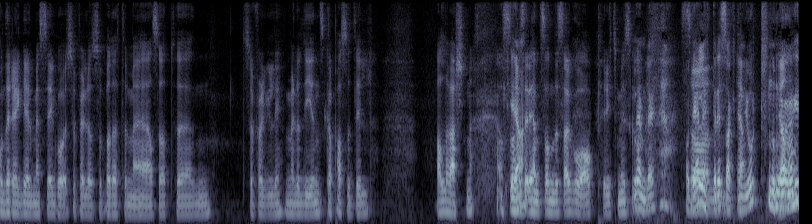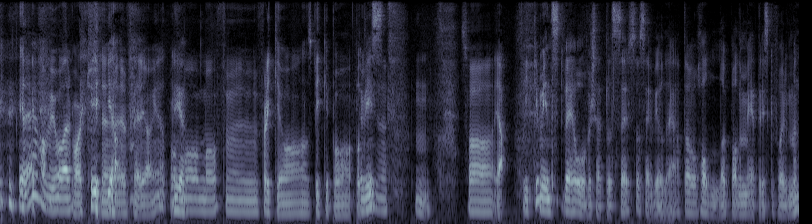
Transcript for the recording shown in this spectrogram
Og det regelmessige går selvfølgelig også på dette med altså at eh, selvfølgelig melodien skal passe til alle versene. Altså Ja. rent sånn det skal gå opp rytmisk. Nemlig. Og Så- det er lettere sagt enn ja. gjort noen Ja, ganger. det har vi jo erfart eh, flere ganger. At man må, må flikke og spikke på, på ting. Mm. Så ja. Ikke minst ved oversettelser så ser vi jo det at å holde på den metriske formen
